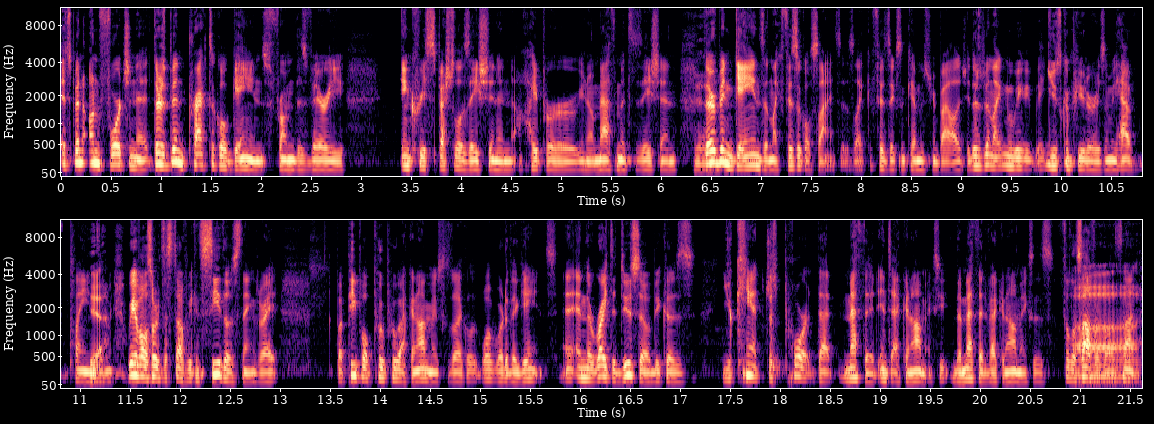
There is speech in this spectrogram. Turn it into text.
it's been unfortunate. There's been practical gains from this very increased specialization and hyper you know mathematization. Yeah. There have been gains in like physical sciences, like physics and chemistry and biology. There's been like we use computers and we have planes. Yeah. We have all sorts of stuff. We can see those things, right? But people poo-poo economics. 'cause, Like, what, what are the gains? And, and they're right to do so because you can't just port that method into economics. The method of economics is philosophical. it's Ah. not.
